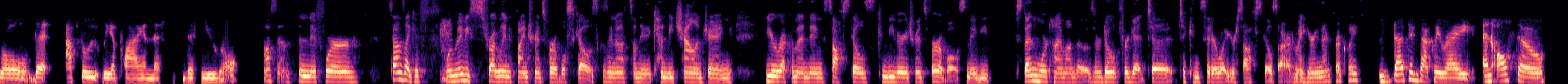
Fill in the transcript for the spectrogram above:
role that absolutely apply in this this new role. Awesome. And if we're sounds like if we're maybe struggling to find transferable skills, because I know it's something that can be challenging, you're recommending soft skills can be very transferable. So maybe spend more time on those or don't forget to to consider what your soft skills are. Am i hearing that correctly? That's exactly right. And also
